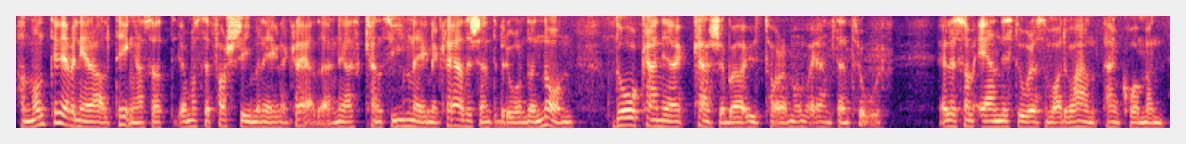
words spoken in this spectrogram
han monterade väl ner allting. Alltså att jag måste först sy mina egna kläder. När jag kan sy mina egna kläder så är jag inte beroende av någon. Då kan jag kanske börja uttala mig om vad jag egentligen tror. Eller som en historia som var, det var han, han kom en,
